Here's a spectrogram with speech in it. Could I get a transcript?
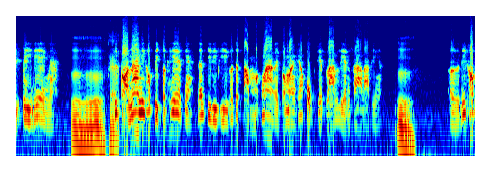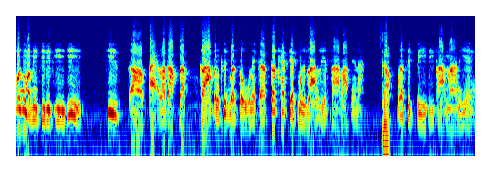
10ปีนี่เองนะอืม ครับคือก่อนหน้านี้เขาปิดประเทศไงนั่น GDP เขาจะต่ำมากๆเลยประมาณแค่หกเจ็ดล้านเหรียญสหรัฐเองอะอืมเออ นี่เขาเพิ่งมามี GDP ที่ที่เอ่อแตะระดับแบบกราฟมันขึ้นมาสูงเนี่ยก็ก็แค่เจ็ดหมื่นล้านเหรียญสหรัฐเนี่ยนะครับเมื่อสิบปีที่ผ่านมานี้เอง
